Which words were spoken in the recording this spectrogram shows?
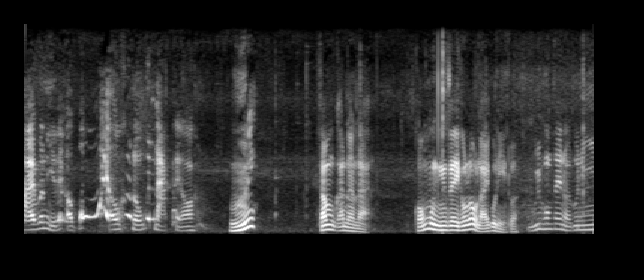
หลายมันหนีได้เอาโอ้ยเอาขนมก็หนักเลยอ๋อเฮ้ยซ้ำกันนั่นแหละของมึงยังใส่ของเราหลายกว่านี่ตัว อุ้ยผมใส่หน่อยกว่านี้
